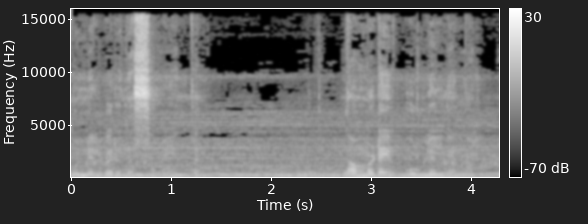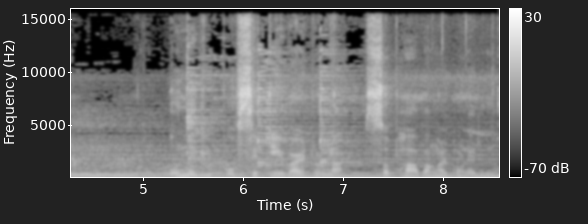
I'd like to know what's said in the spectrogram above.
മുന്നിൽ വരുന്ന സമയത്ത് നമ്മുടെ ഉള്ളിൽ നിന്ന് ഒന്നുകിൽ പോസിറ്റീവായിട്ടുള്ള സ്വഭാവങ്ങൾ ഉണരുന്നു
